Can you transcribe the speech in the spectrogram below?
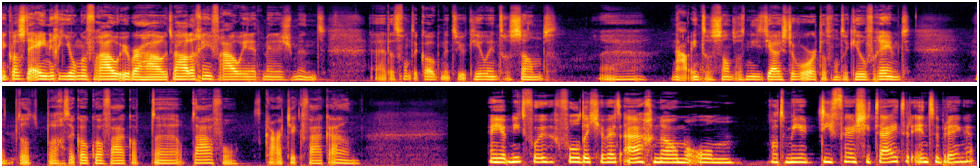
ik was de enige jonge vrouw überhaupt. We hadden geen vrouwen in het management. Eh, dat vond ik ook natuurlijk heel interessant. Eh, nou, interessant was niet het juiste woord. Dat vond ik heel vreemd. Dat, dat bracht ik ook wel vaak op, de- op tafel. Dat kaart ik vaak aan. En je hebt niet voor je gevoel dat je werd aangenomen om wat meer diversiteit erin te brengen?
